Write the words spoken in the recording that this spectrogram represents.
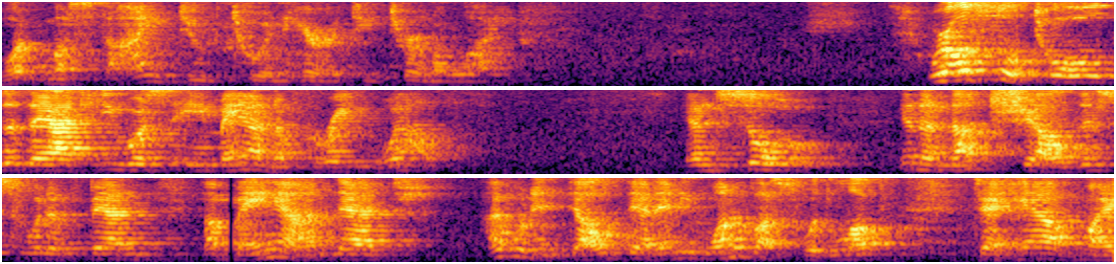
What must I do to inherit eternal life? We're also told that he was a man of great wealth. And so, in a nutshell, this would have been a man that I wouldn't doubt that any one of us would love to have my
